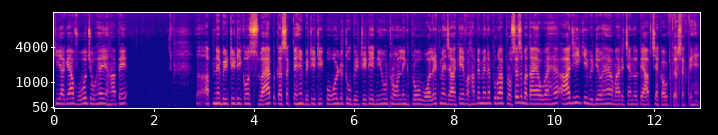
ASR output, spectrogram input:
किया गया, वो जो है यहाँ पे अपने BTT को स्वैप कर सकते हैं BTT old to BTT new Tron link pro wallet में जाके। वहाँ पे मैंने पूरा प्रोसेस बताया हुआ है। आज ही की वीडियो है हमारे चैनल पे, आप चेकआउट कर सकते हैं।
